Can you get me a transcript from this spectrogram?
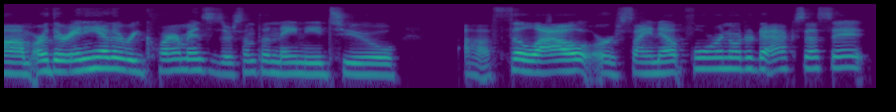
Um, are there any other requirements? Is there something they need to uh, fill out or sign up for in order to access it?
